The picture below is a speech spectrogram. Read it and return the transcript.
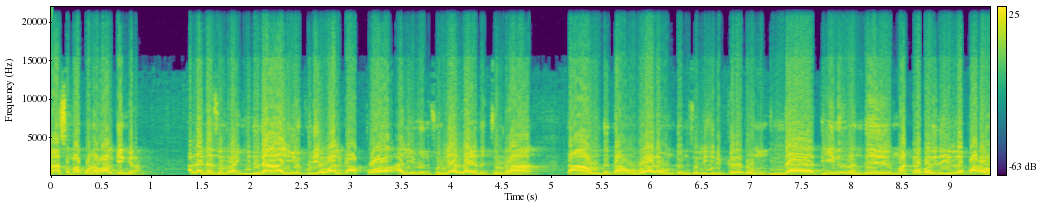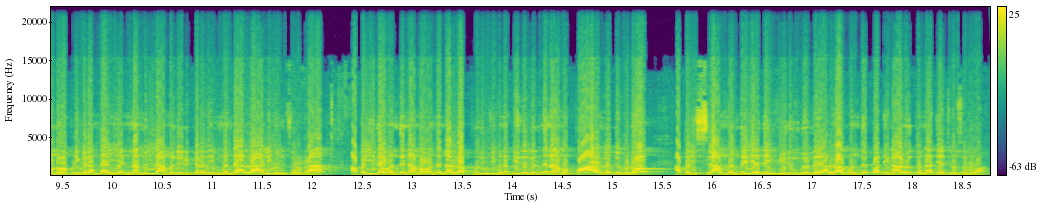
நாசமாக போன வாழ்க்கைங்கிறான். அல்ல என்ன சொல்கிறான் இதுதான் அழியக்கூடிய வாழ்க்கை. அப்போ அழிவுன்னு சொல்லி அல்ல எதை சொல்கிறான் தான் உண்டு தான் வேலை உண்டுன்னு சொல்லி இருக்கிறதும் இந்த தீனு வந்து மற்ற பகுதிகளில் பரவணும் அப்படிங்கிற அந்த எண்ணம் இல்லாமல் இருக்கிறதையும் வந்து அல்ல அழிவுன்னு சொல்றான். அப்ப இதை வந்து நம்ம வந்து நல்லா புரிஞ்சுக்கணும். இதுல இருந்து நாம பாடம் கத்துக்கணும். அப்ப இஸ்லாம் வந்து எதை விரும்புது? அல்லாஹ் வந்து பாத்தீங்கன்னா அறுபத்தொன்னாவது சொல்லுவான்.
